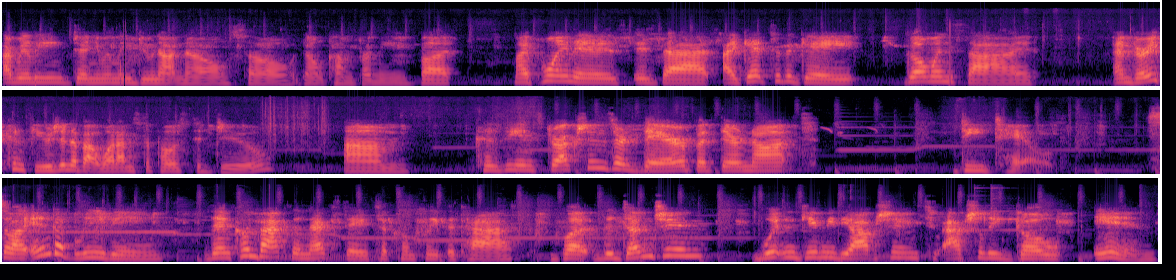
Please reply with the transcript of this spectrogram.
I really genuinely do not know, so don't come for me. But my point is, is that I get to the gate, go inside. I'm very confusion about what I'm supposed to do. Um, because the instructions are there, but they're not detailed. So I end up leaving, then come back the next day to complete the task. But the dungeon wouldn't give me the option to actually go in.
